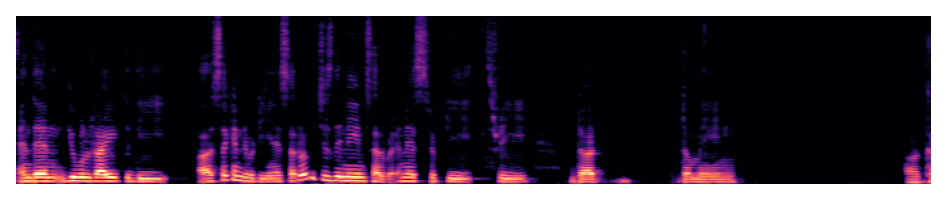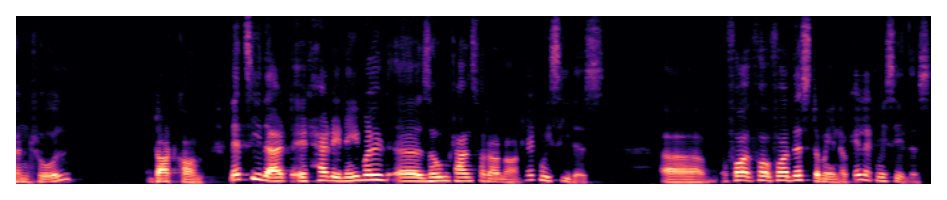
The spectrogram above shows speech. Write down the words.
and then you will write the uh, DNS server which is the name server ns53 dot domain uh, control dot com. Let's see that it had enabled uh, zone transfer or not. Let me see this uh, for, for for this domain. Okay let me see this.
